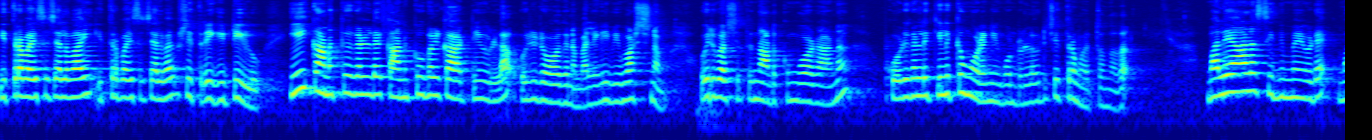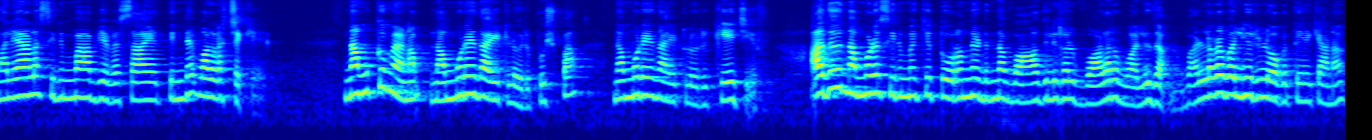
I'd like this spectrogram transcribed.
ഇത്ര പൈസ ചിലവായി ഇത്ര പൈസ ചിലവായി പക്ഷെ ഇത്രേ കിട്ടിയുള്ളൂ. ഈ കണക്കുകളുടെ കണക്കുകൾ കാട്ടിയുള്ള ഒരു രോദനം അല്ലെങ്കിൽ വിമർശനം ഒരു വശത്ത് നടക്കുമ്പോഴാണ് കോടികളുടെ കിലുക്കം മുഴങ്ങിക്കൊണ്ടുള്ള ഒരു ചിത്രം എത്തുന്നത്. മലയാള സിനിമയുടെ മലയാള സിനിമാ വ്യവസായത്തിന്റെ വളർച്ചയ്ക്ക് നമുക്കും വേണം നമ്മുടേതായിട്ടുള്ള ഒരു പുഷ്പ നമ്മുടേതായിട്ടുള്ള ഒരു കെ ജി എഫ്. അത് നമ്മുടെ സിനിമയ്ക്ക് തുറന്നിടുന്ന വാതിലുകൾ വളരെ വലുതാണ്. വളരെ വലിയൊരു ലോകത്തിലേക്കാണ്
